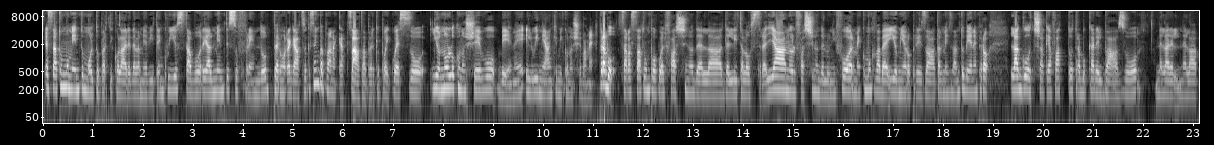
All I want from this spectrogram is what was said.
è stato un momento molto particolare della mia vita in cui io stavo realmente soffrendo per un ragazzo che sembra proprio una cazzata perché poi questo io non lo conoscevo bene e lui neanche mi conosceva me. Però boh, sarà stato un po' quel fascino del, dell'italo australiano, il fascino dell'uniforme. Comunque vabbè, io mi ero presa talmente tanto bene, però la goccia che ha fatto traboccare il vaso nella, nella,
